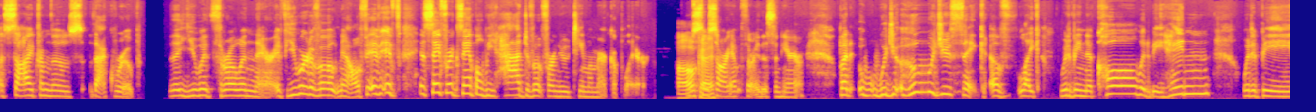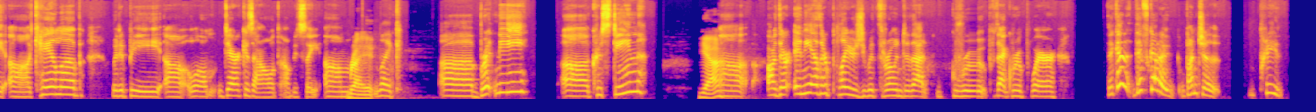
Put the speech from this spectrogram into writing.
aside from those that group that you would throw in there if you were to vote now? If if, if, if say for example we had to vote for a new Team America player. Oh, I'm so sorry I'm throwing this in here. But would you who would you think of like would it be Nicole? Would it be Hayden? Would it be uh Caleb? Would it be uh well Derek is out, obviously. Um Right. like uh Brittany, uh Christine. Yeah. Uh are there any other players you would throw into that group, that group where they got they've got a bunch of pretty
